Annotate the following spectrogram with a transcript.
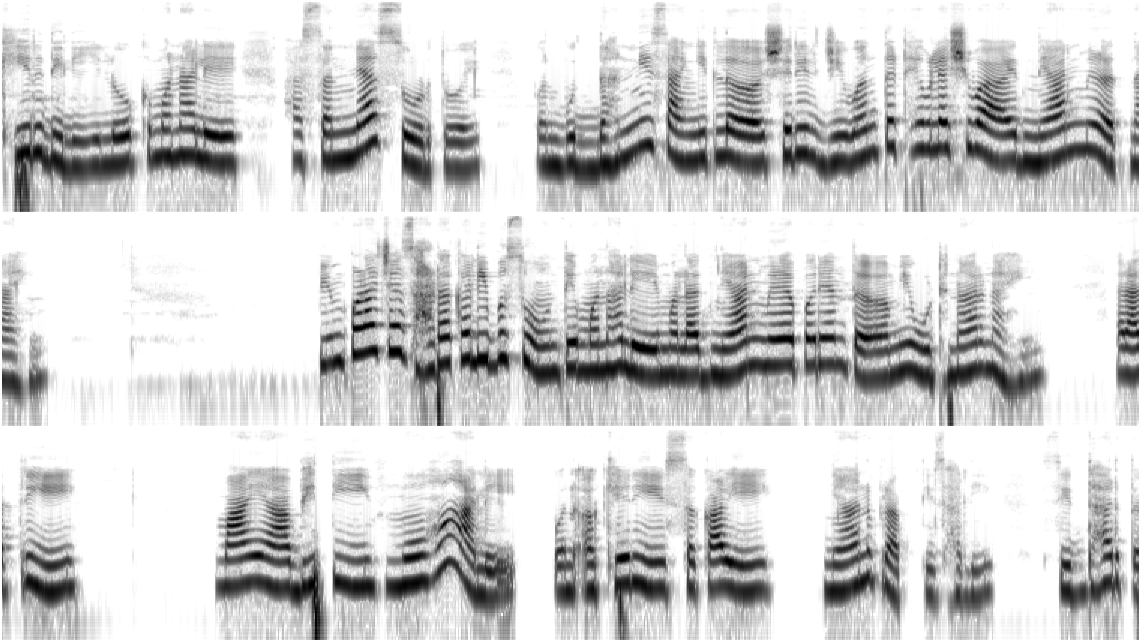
खीर दिली. लोक म्हणाले हा संन्यास सोडतोय. पण बुद्धांनी सांगितलं शरीर जिवंत ठेवल्याशिवाय ज्ञान मिळत नाही. पिंपळाच्या झाडाखाली बसून ते म्हणाले मला ज्ञान मिळेपर्यंत मी उठणार नाही. रात्री माया भीती मोह आले पण अखेरीस सकाळी ज्ञानप्राप्ती झाली. सिद्धार्थ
